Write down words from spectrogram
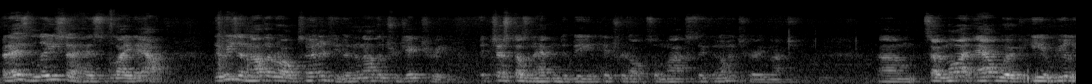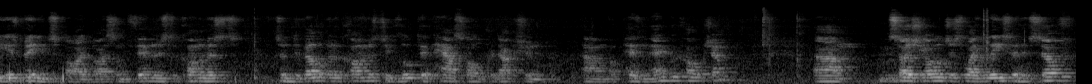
But as Lisa has laid out, there is another alternative and another trajectory. It just doesn't happen to be in heterodox or Marxist economics very much. Um, so my, our work here really has been inspired by some feminist economists, some development economists who've looked at household production um, of peasant agriculture, um, sociologists like Lisa herself,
